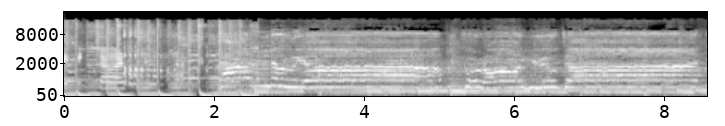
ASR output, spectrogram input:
Photographer, white picture. Hallelujah for all you've done.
